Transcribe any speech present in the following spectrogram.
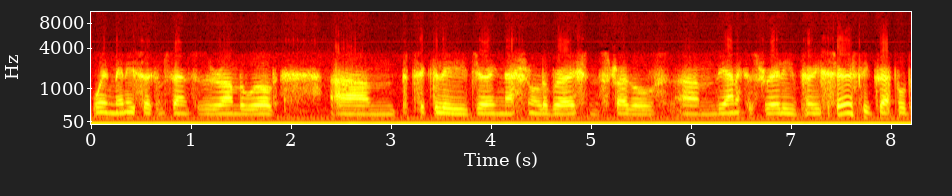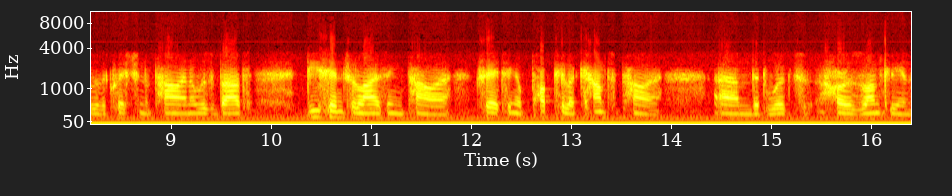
or in many circumstances around the world, um, particularly during national liberation struggles, um, the anarchists really very seriously grappled with the question of power, and it was about decentralizing power, creating a popular counterpower um, that worked horizontally in,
